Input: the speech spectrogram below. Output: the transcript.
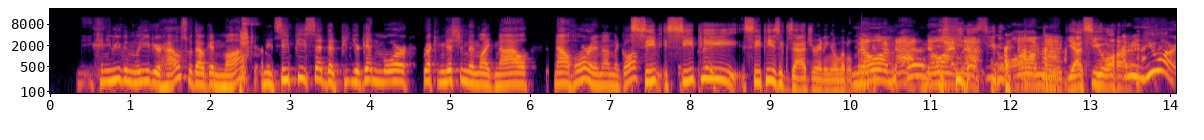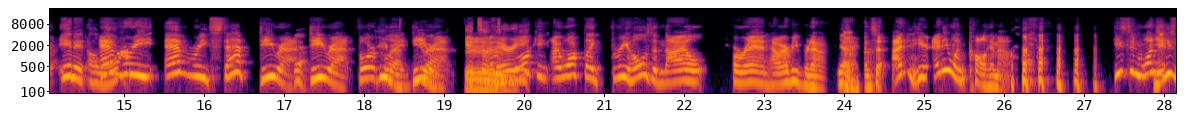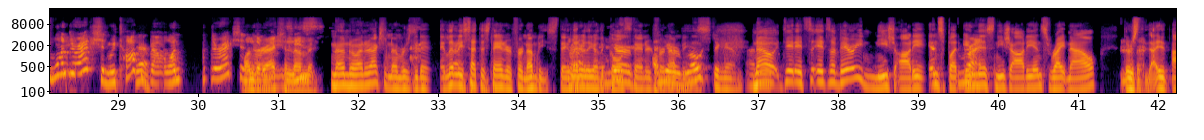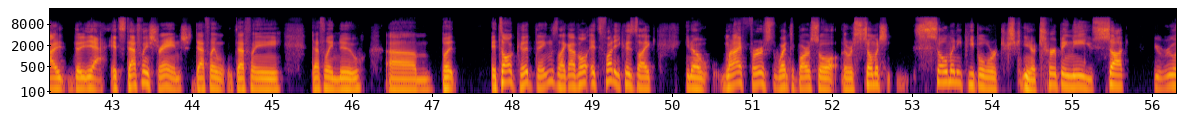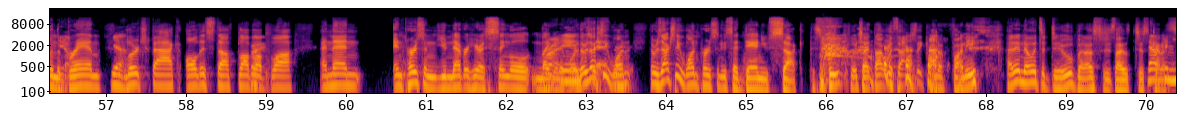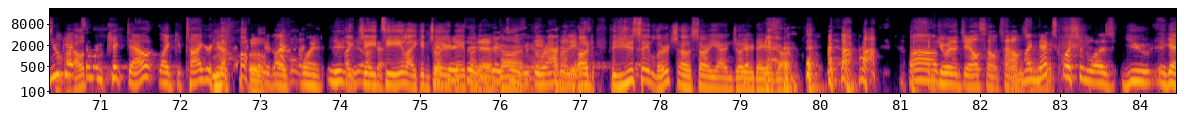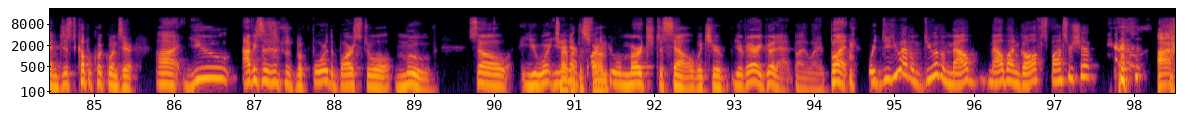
can you even leave your house without getting mocked? I mean, CP said that you're getting more recognition than like Niall now Horan on the golf. C. CP CP is exaggerating a little bit. No, I'm not. No, I'm yes, not. you No, are. I'm not. dude. Yes, you are. I mean, you are in it a lot. Every every step, D rap, Yeah. D rap, D-rap, foreplay, D rap. it's Mm. a I was very walking. I walked like three holes of Niall Horan, however you pronounce. Yeah. it. So I didn't hear anyone call him out. he's in one. Yeah. He's One Direction. We talked Yeah. about One Direction. One. Direction He's- number. No, no One Direction numbers. They they literally set the standard for numbies. They Right. literally are the And gold standard and for you're numbies. roasting him. I no, mean, dude, it's it's a very niche audience, but in Right. this niche audience right now, there's I, I the, yeah, it's definitely strange, definitely, definitely, definitely new. Um, but it's all good things. Like I've, al- it's funny because like you know when I first went to Barstool, there was so much, so many people were you know chirping me, you suck, you ruined the Yeah. brand, yeah. lurch back, all this stuff, blah blah Right. blah, and then. In person, you never hear a single negative Right. word. There was actually Yeah. one. There was actually one person who said, "Dan, you suck" this week, which I thought was actually kind of funny. I didn't know what to do, but I was just I was just Now, kind can of you get someone kicked out? Like if Tiger hears No. something, like point, you, like you- okay. JT, like enjoy Yeah, your day, JT, buddy. You're gone. with the Yeah. rabbit buddy. ears. Oh, did you just say lurch? Oh, sorry. Yeah, enjoy Yeah. your day. You're gone. Um, Enjoy the jail cell, That's pal. fine. My next question was you again, just a couple quick ones here. Uh, you obviously this was before the barstool move, so you weren't you Sorry didn't about have this merch to sell, which you're you're very good at, by the way. But did you have a do you have a Mal Malbon Golf sponsorship? Uh,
